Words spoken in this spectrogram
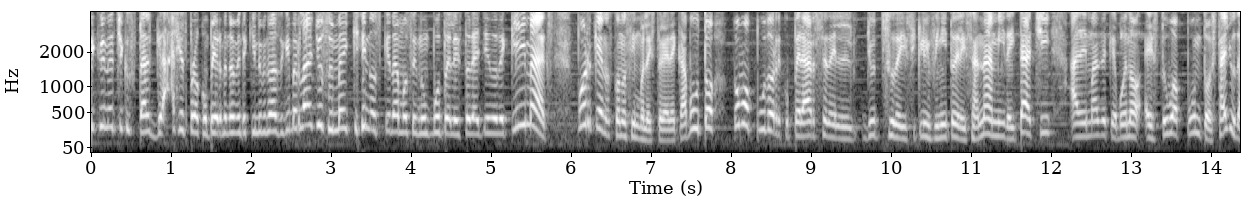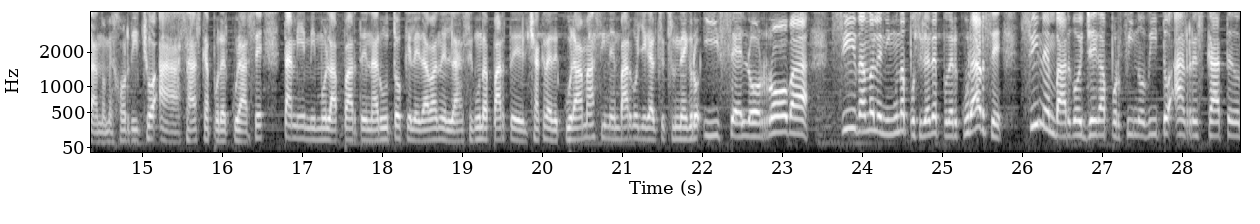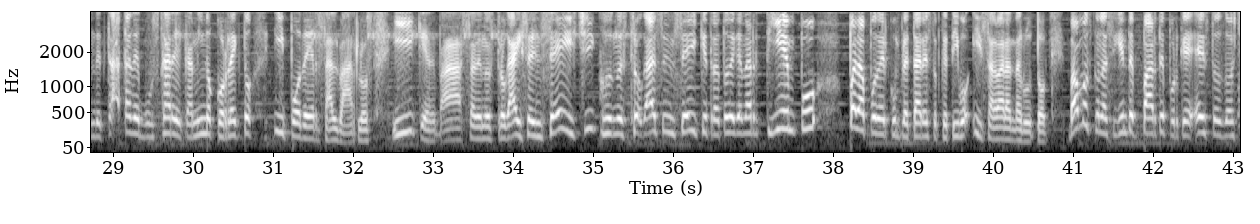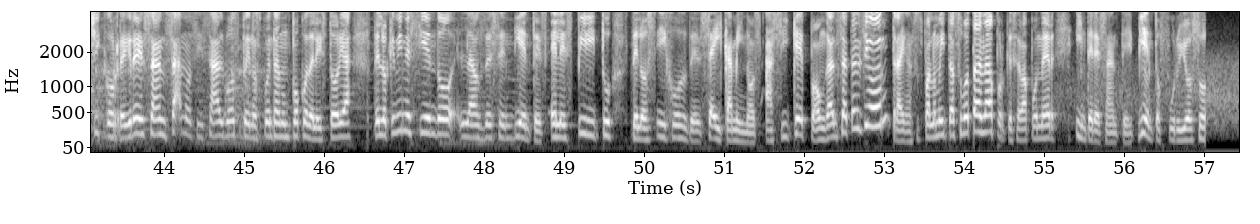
Hey, ¿qué chicos? ¿Qué tal? Gracias por acompañarme nuevamente aquí en más de Gamerland. Yo soy Mike y nos quedamos en un punto de la historia lleno de clímax. Porque nos conocimos la historia de Kabuto, cómo pudo recuperarse del jutsu del ciclo infinito de Izanami, de Itachi. Además de que, bueno, estuvo a punto, está ayudando, mejor dicho, a Sasuke a poder curarse. También vimos la parte de Naruto que le daban en la segunda parte del chakra de Kurama. Sin embargo, llega el Setsu Negro y se lo roba. Sí, dándole ninguna posibilidad de poder curarse. Sin embargo, llega por fin Obito al rescate donde trata de buscar el camino correcto y poder salvarlos. Y que basta de nuestro Gai Sensei, chicos, nuestro Gai Sensei que trató de ganar tiempo para poder completar este objetivo y salvar a Naruto. Vamos con la siguiente parte porque estos dos chicos regresan sanos y salvos, pero nos cuentan un poco de la historia de lo que viene siendo los descendientes, el espíritu de los hijos del seis caminos. Así que pónganse atención, traigan sus palomitas, su botana, porque se va a poner interesante. Viento furioso.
